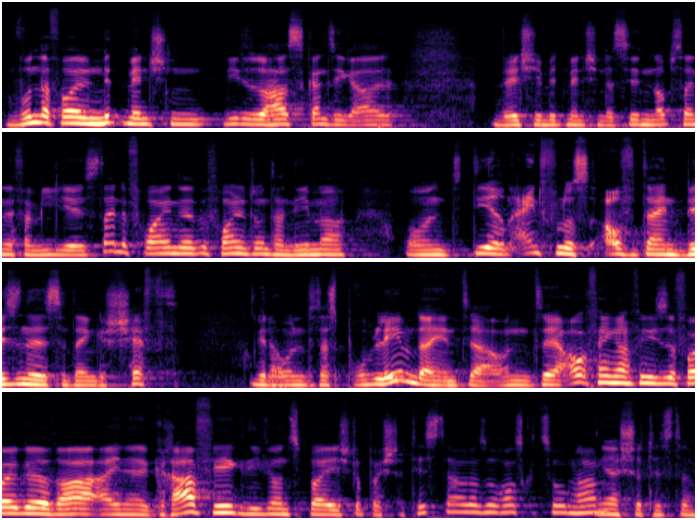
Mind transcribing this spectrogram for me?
wundervollen Mitmenschen, die du so hast, ganz egal, welche Mitmenschen das sind, ob es deine Familie ist, deine Freunde, befreundete Unternehmer und deren Einfluss auf dein Business und dein Geschäft. Genau. Und das Problem dahinter und der Aufhänger für diese Folge war eine Grafik, die wir uns bei, ich glaube, bei Statista oder so rausgezogen haben. Ja, Statista.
